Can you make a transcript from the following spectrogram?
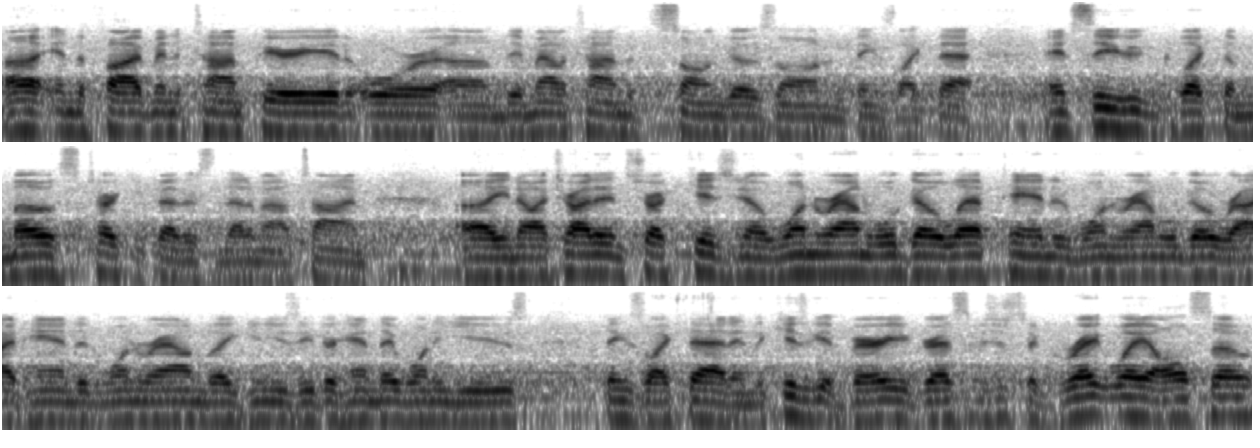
uh, in the five minute time period or um, the amount of time that the song goes on and things like that. And see who can collect the most turkey feathers in that amount of time. Uh, you know, I try to instruct kids, you know, one round will go left-handed, one round will go right-handed, one round they can use either hand they want to use, things like that. And the kids get very aggressive. It's just a great way also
